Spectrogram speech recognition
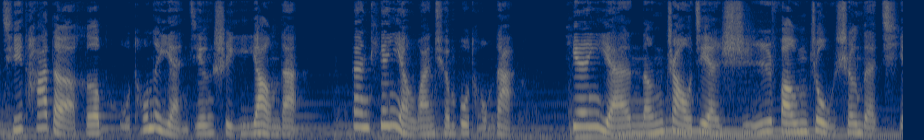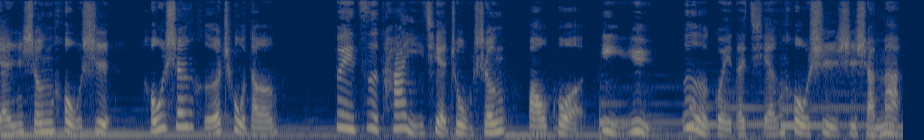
其他的和普通的眼睛是一样的，但天眼完全不同的。天眼能照见十方众生的前生后世、投身何处等，对自他一切众生，包括地狱恶鬼的前后世是什么，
